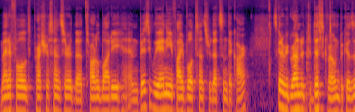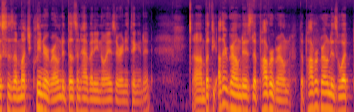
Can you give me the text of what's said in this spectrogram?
manifold, pressure sensor, the throttle body, and basically any 5 volt sensor that's in the car. It's going to be grounded to this ground because this is a much cleaner ground. It doesn't have any noise or anything in it. Um, but the other ground is the power ground. The power ground is what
